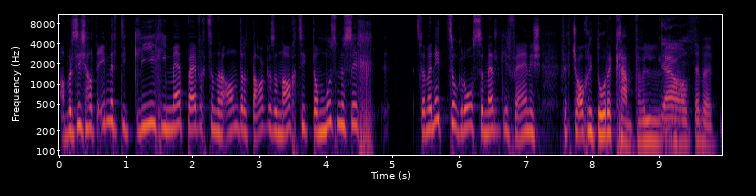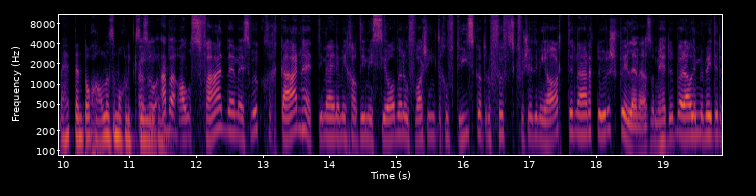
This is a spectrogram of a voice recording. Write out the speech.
Aber es ist halt immer die gleiche Map, einfach zu einer anderen Tages- und Nachtzeit. Da muss man sich wenn man nicht so grosser Metal Gear-Fan ist, vielleicht schon auch ein bisschen durchkämpfen, weil ja. man, halt eben, man hat dann doch alles mal ein bisschen gesehen. Also eben als Fan, wenn man es wirklich gerne hat, ich meine, man kann die Missionen auf wahrscheinlich auf 30 oder auf 50 verschiedene Arten durchspielen. Also man hat überall immer wieder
